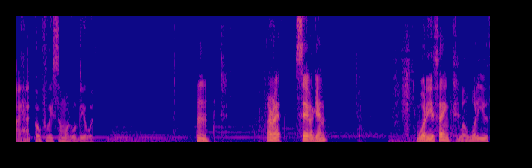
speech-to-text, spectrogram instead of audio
I had. Hopefully, someone will deal with. hmm. All right, save again. What do you think? Well, what do you... Th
